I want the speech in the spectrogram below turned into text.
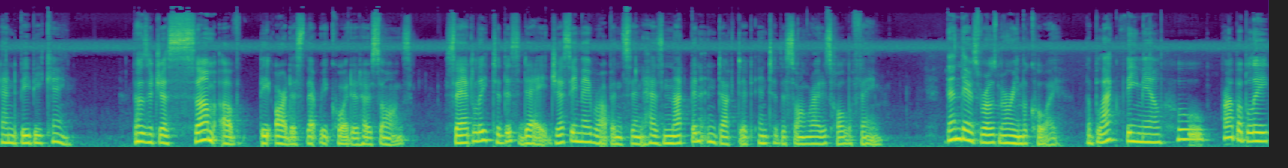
and B.B. King. Those are just some of the artists that recorded her songs. Sadly, to this day, Jessie Mae Robinson has not been inducted into the Songwriters Hall of Fame. Then there's Rose Marie McCoy, the black female who probably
